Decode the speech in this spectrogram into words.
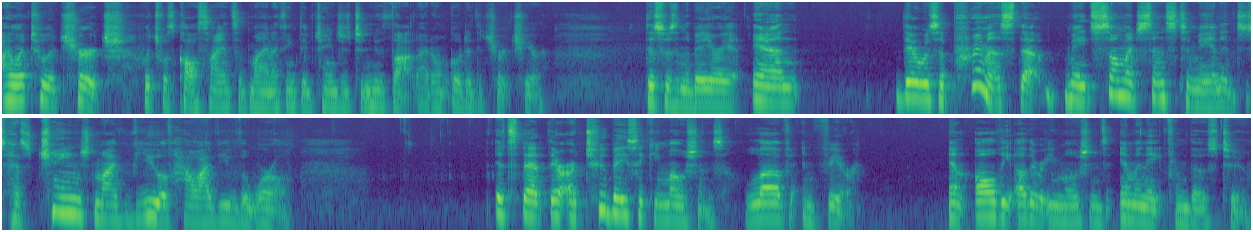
I went to a church which was called Science of Mind. I think they've changed it to New Thought. I don't go to the church here. This was in the Bay Area. And there was a premise that made so much sense to me, and it has changed my view of how I view the world. It's that there are two basic emotions love and fear, and all the other emotions emanate from those two.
